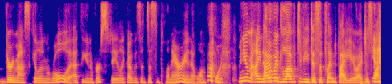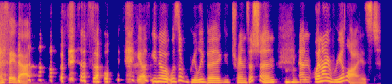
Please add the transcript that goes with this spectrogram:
very masculine role at the university like i was a disciplinarian at one point. When you i know. i would love to be disciplined by you i just yeah. want to say that. So yes, you know, it was a really big transition. Mm-hmm. And when I realized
